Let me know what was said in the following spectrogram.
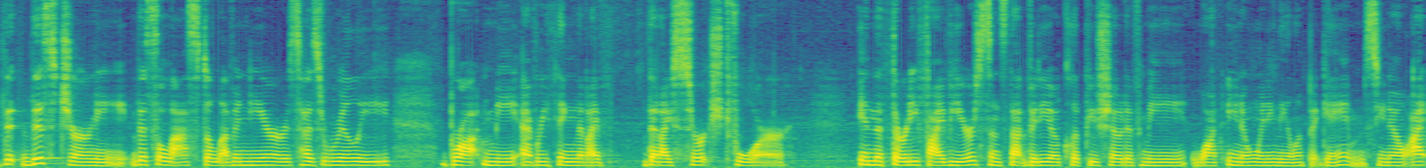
th- this journey, this last 11 years, has really brought me everything that I've that I searched for in the 35 years since that video clip you showed of me, you know, winning the Olympic Games. You know, I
